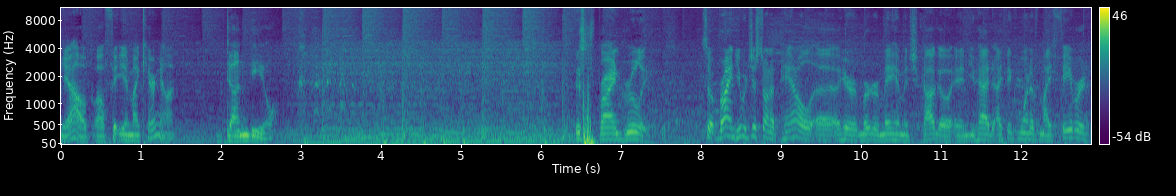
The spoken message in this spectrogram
Yeah, I'll, I'll fit you in my carry on. Done deal. This is Bryan Gruley. So, Bryan, you were just on a panel uh, here at Murder Mayhem in Chicago, and you had, I think, one of my favorite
